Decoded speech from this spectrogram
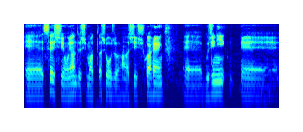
えー、精神を病んでしまった少女の話、主歌編、えー、無事に、え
